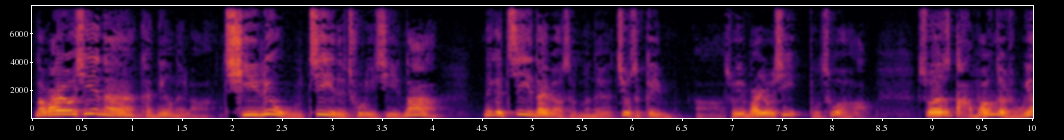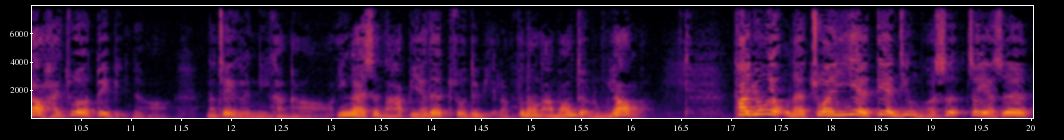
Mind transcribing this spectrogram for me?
那玩游戏呢，肯定的了，七六五 G 的处理器，那那个 G 代表什么呢？就是 game 啊，所以玩游戏不错哈。说是打王者荣耀还做对比呢啊，那这个你看看啊，应该是拿别的做对比了，不能拿王者荣耀了。它拥有呢专业电竞模式，这也是。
